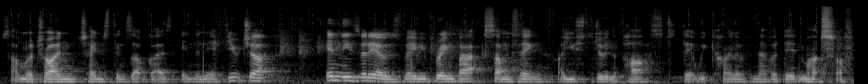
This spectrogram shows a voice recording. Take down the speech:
So I'm going to try and change things up, guys, in the near future. In these videos, maybe bring back something I used to do in the past that we kind of never did much of.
